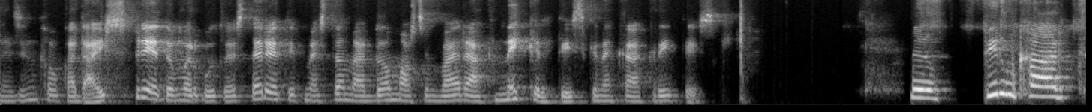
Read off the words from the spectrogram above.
nezinu, kaut kāda aizsprieduma, varbūt, vai stereotipi, mēs tomēr domāsim vairāk nekritiski nekā kritiski. Nu, pirmkārt,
